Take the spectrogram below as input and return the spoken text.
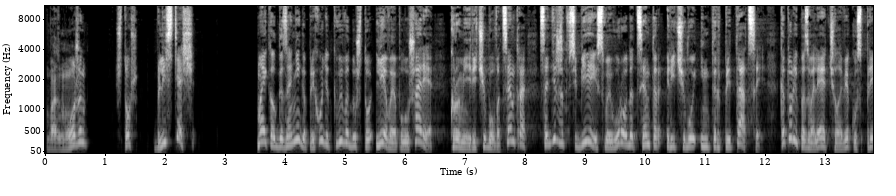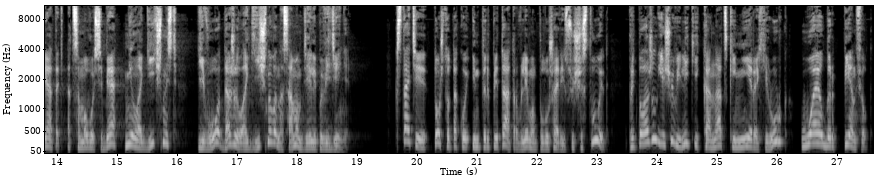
Возможен. Что ж, блестяще. Майкл Газанига приходит к выводу, что левое полушарие, кроме речевого центра, содержит в себе и своего рода центр речевой интерпретации, который позволяет человеку спрятать от самого себя нелогичность его даже логичного на самом деле поведения. Кстати, то, что такой интерпретатор в левом полушарии существует, предположил еще великий канадский нейрохирург Уайлдер Пенфилд,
